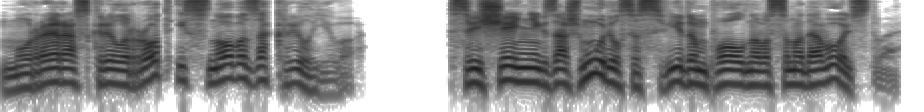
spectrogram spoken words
Муре раскрыл рот и снова закрыл его. Священник зажмурился с видом полного самодовольства.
